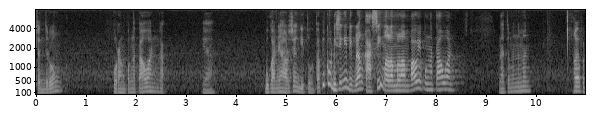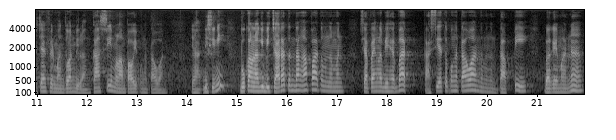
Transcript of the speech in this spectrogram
cenderung kurang pengetahuan kak. Ya, bukannya harusnya gitu. Tapi kok di sini dibilang kasih malah melampaui pengetahuan. Nah teman-teman, Saya percaya firman Tuhan bilang kasih melampaui pengetahuan. Ya, di sini bukan lagi bicara tentang apa, teman-teman. Siapa yang lebih hebat, kasih atau pengetahuan, teman-teman. Tapi bagaimana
